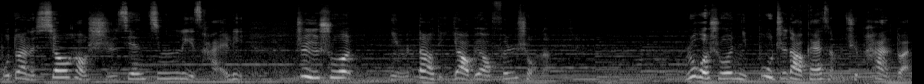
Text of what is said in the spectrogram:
不断的消耗时间、精力、财力。至于说你们到底要不要分手呢？如果说你不知道该怎么去判断，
